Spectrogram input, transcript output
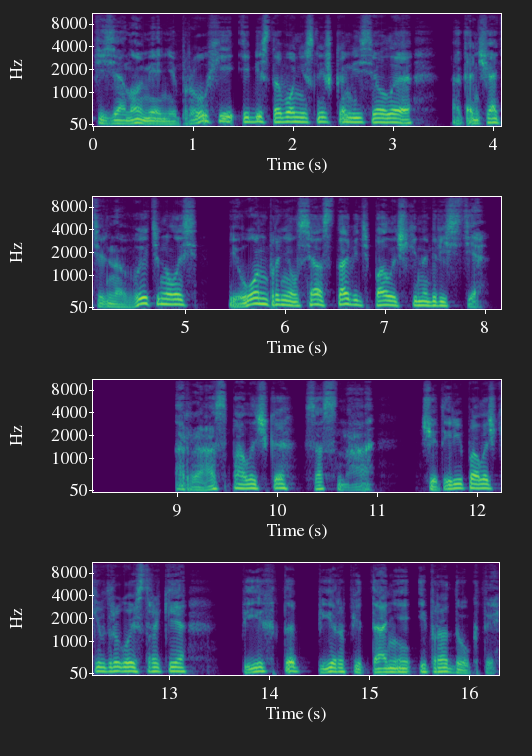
Физиономия Непрухи, и без того не слишком веселая, окончательно вытянулась, и он принялся ставить палочки на бересте. Раз палочка — сосна, четыре палочки в другой строке — пихта, пир, питание и продукты.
